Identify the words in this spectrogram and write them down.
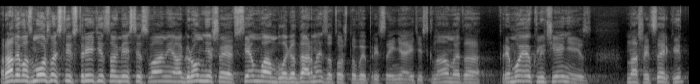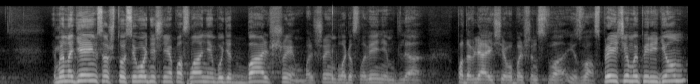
Рады возможности встретиться вместе с вами. Огромнейшая всем вам благодарность за то, что вы присоединяетесь к нам. Это прямое включение из нашей церкви. И мы надеемся, что сегодняшнее послание будет большим, большим благословением для подавляющего большинства из вас. Прежде чем мы перейдем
